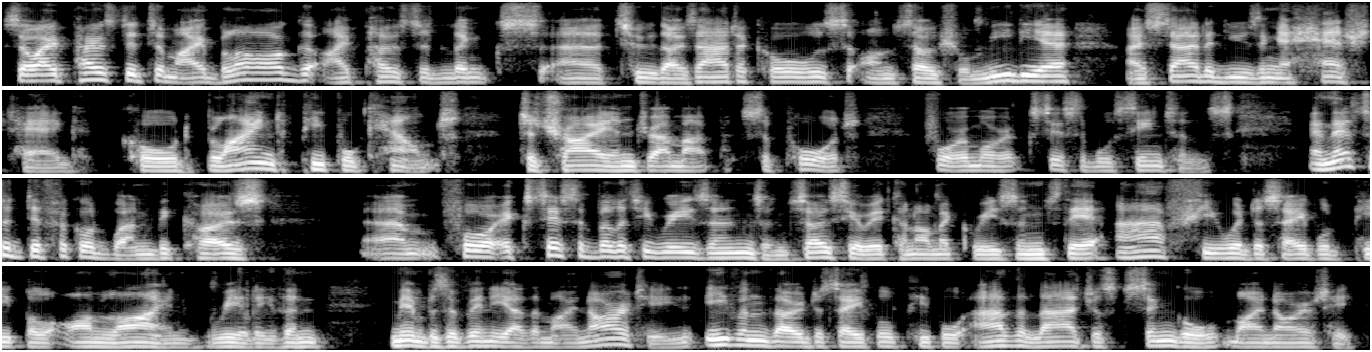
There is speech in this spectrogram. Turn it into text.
So I posted to my blog, I posted links uh, to those articles on social media. I started using a hashtag called blind people count to try and drum up support for a more accessible sentence. And that's a difficult one because um, for accessibility reasons and socioeconomic reasons, there are fewer disabled people online really than members of any other minority, even though disabled people are the largest single minority.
